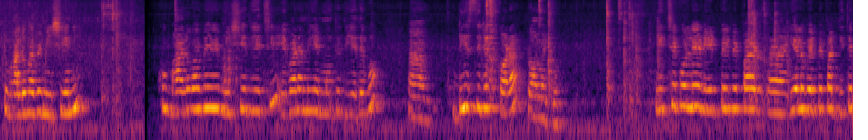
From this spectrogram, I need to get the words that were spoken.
একটু ভালোভাবে মিশিয়ে নিই। খুব ভালোভাবে মিশিয়ে দিয়েছি। এবার আমি এর মধ্যে দিয়ে দেব ডিসিডেড করা টমেটো। ইচ্ছে করলে red bell pepper yellow bell pepper দিতে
